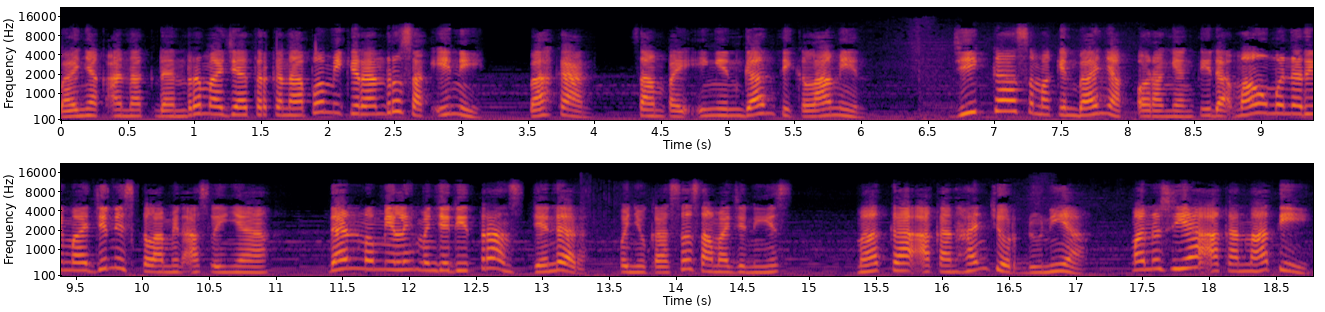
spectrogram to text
Banyak anak dan remaja terkena pemikiran rusak ini, bahkan sampai ingin ganti kelamin. Jika semakin banyak orang yang tidak mau menerima jenis kelamin aslinya dan memilih menjadi transgender, penyuka sesama jenis, maka akan hancur dunia. Manusia akan mati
